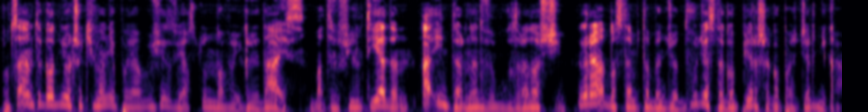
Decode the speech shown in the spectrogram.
Po całym tygodniu oczekiwania pojawił się zwiastun nowej gry DICE, Battlefield 1, a internet wybuchł z radości. Gra dostępna będzie od 21 października.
